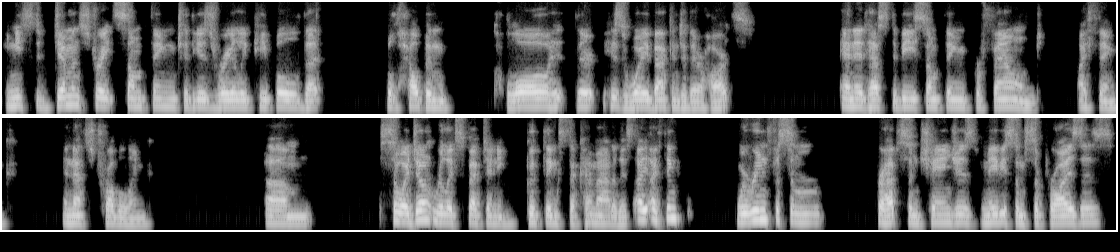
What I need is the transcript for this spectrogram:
He needs to demonstrate something to the Israeli people that will help him claw his, way back into their hearts and it has to be something profound i think and that's troubling. Um, so i don't really expect any good things to come out of this. I, I think we're in for some perhaps some changes maybe some surprises.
